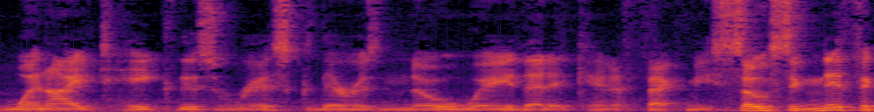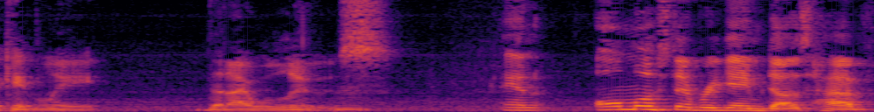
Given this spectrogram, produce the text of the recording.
when I take this risk, there is no way that it can affect me so significantly that I will lose. and almost every game does have,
